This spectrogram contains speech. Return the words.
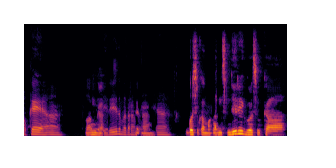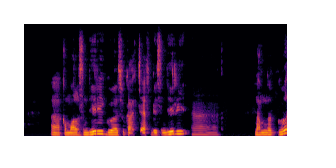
oke. ah. paham nggak? Jadi di tempat ramai. Ya kan? Gue suka makan sendiri, gue suka uh, ke mall sendiri, gue suka CFD sendiri. ah. Nah menurut gue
